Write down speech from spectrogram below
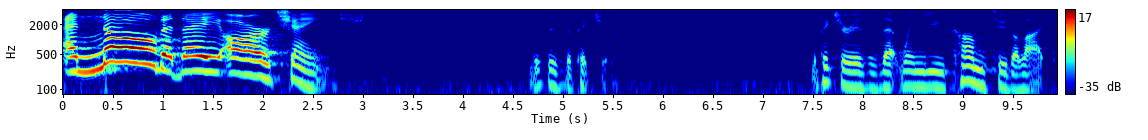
and know that they are changed. This is the picture. The picture is, is that when you come to the light,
